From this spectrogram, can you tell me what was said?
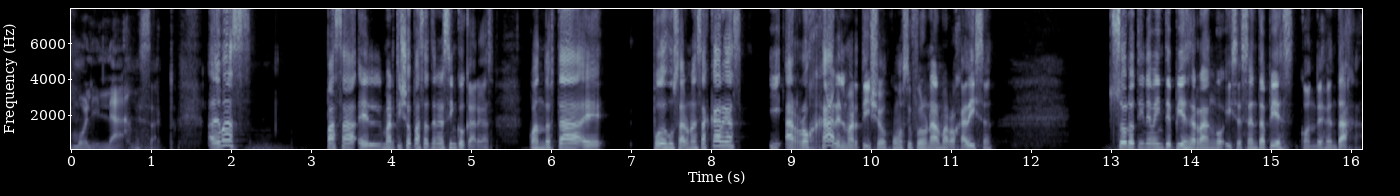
Molilá. Exacto. Además, pasa, el martillo pasa a tener 5 cargas. Cuando está. eh, podés usar una de esas cargas y arrojar el martillo, como si fuera un arma arrojadiza. Solo tiene 20 pies de rango y 60 pies con desventaja.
